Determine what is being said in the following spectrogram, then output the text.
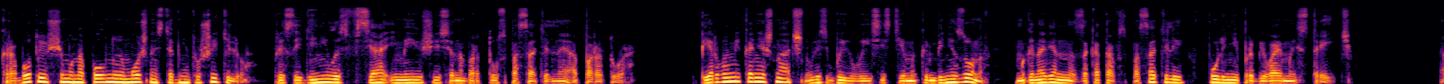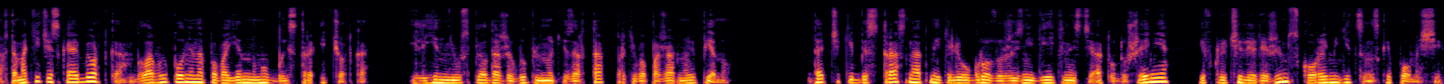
К работающему на полную мощность огнетушителю присоединилась вся имеющаяся на борту спасательная аппаратура. Первыми, конечно, очнулись боевые системы комбинезонов, мгновенно закатав спасателей в пуленепробиваемый стрейч. Автоматическая обертка была выполнена по-военному быстро и четко. Ильин не успел даже выплюнуть изо рта противопожарную пену. Датчики бесстрастно отметили угрозу жизнедеятельности от удушения и включили режим скорой медицинской помощи.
